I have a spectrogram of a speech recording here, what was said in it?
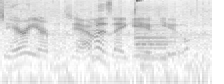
scary pajamas I gave you.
